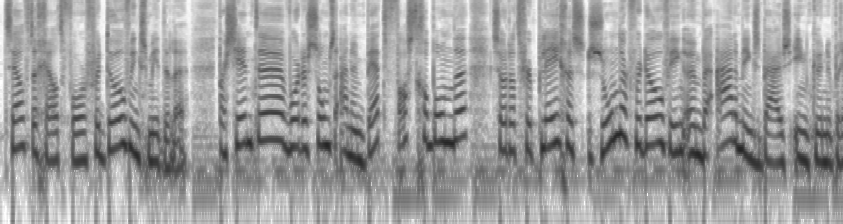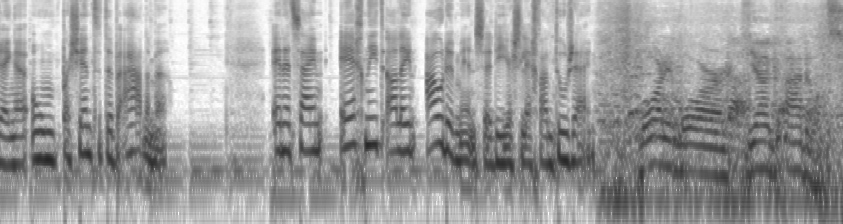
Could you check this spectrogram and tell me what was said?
Hetzelfde geldt voor verdovingsmiddelen. Patiënten worden soms aan hun bed vastgebonden, zodat verplegers zonder verdoving een beademingsbuis in kunnen brengen om patiënten te beademen. En het zijn echt niet alleen oude mensen die er slecht aan toe zijn. More and more young adults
